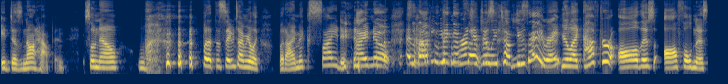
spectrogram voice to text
It does not happen. So now, but at the same time, you're like, "But I'm excited." I know. And so how that's can the you thing that's not really tough you- to say, right? You're like, after all this awfulness,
